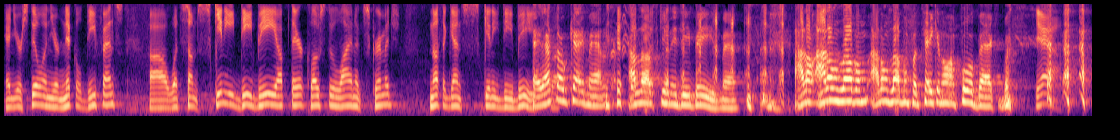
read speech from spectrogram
and you're still in your nickel defense uh, with some skinny DB up there close to the line of scrimmage. Nothing against skinny DBs. Hey, that's but. okay, man. I love skinny DBs, man. I don't. I don't love them. I don't love them for taking on fullbacks, but yeah.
